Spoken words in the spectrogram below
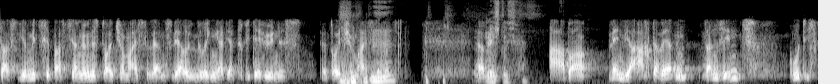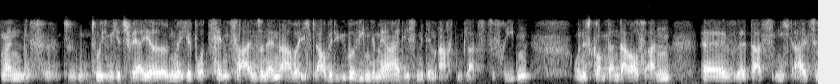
dass wir mit Sebastian Hoeneß deutscher Meister werden. Es wäre übrigens ja der dritte Hoeneß, der deutsche Meister mhm. wird. Ähm, Richtig. Aber wenn wir Achter werden, dann sind Gut, ich meine, tue ich mich jetzt schwer, hier irgendwelche Prozentzahlen zu nennen, aber ich glaube, die überwiegende Mehrheit ist mit dem achten Platz zufrieden. Und es kommt dann darauf an, äh, dass nicht allzu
